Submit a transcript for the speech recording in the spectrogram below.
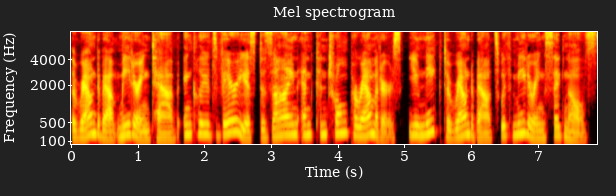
The Roundabout Metering tab includes various design and control parameters unique to roundabouts with metering signals.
